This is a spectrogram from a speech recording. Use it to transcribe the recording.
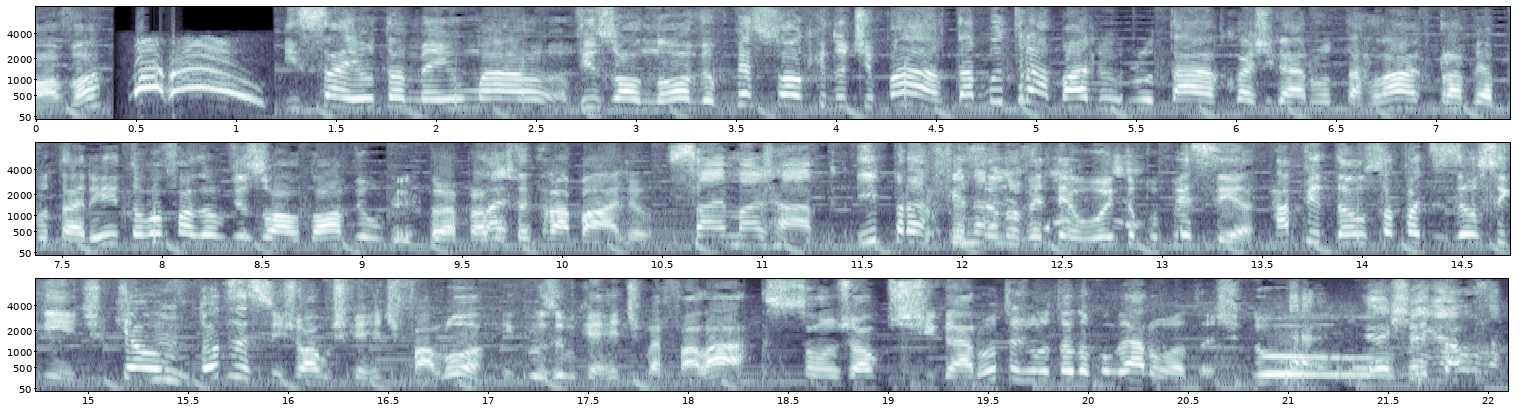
de OVA. E saiu também uma visual novel. Pessoal que do tipo, ah, dá muito trabalho lutar com as garotas lá pra ver a putaria, então vou fazer um visual novel pra, pra Mas- não ter trabalho. Sai mais rápido. E pra Pro PC finalizar... 98 pro PC. Rapidão, só pra dizer o seguinte: que é o- Hum. todos esses jogos que a gente falou, inclusive o que a gente vai falar, são jogos de garotas lutando com garotas. Do É, Metal,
